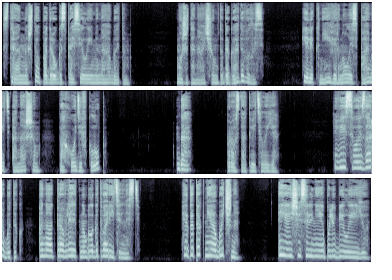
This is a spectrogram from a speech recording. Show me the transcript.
Странно, что подруга спросила именно об этом. Может, она о чем то догадывалась? Или к ней вернулась память о нашем походе в клуб? «Да», — просто ответила я. «Весь свой заработок она отправляет на благотворительность. Это так необычно. Я еще сильнее полюбила ее.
